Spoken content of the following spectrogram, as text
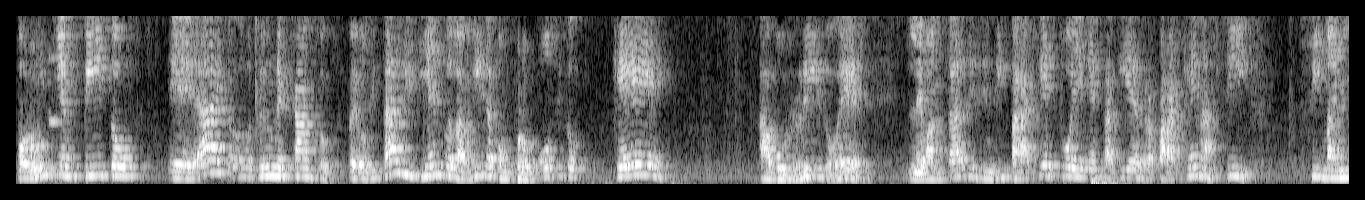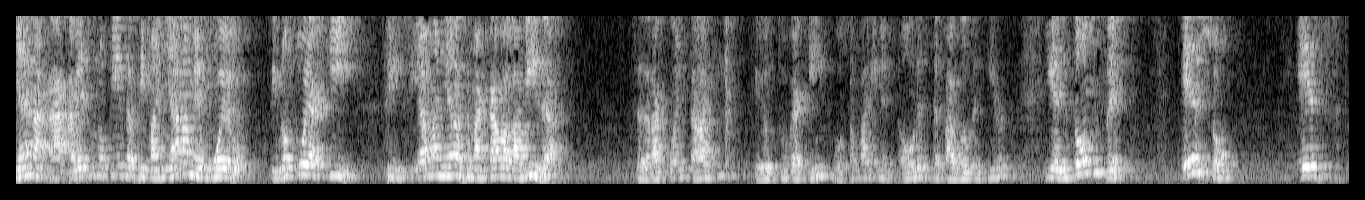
Por un tiempito, eh, ay, estoy en un descanso, pero si estás viviendo la vida con propósito, qué aburrido es levantarte y decir, ¿para qué estoy en esta tierra? ¿Para qué nací? Si mañana, a, veces uno piensa, si mañana me muero, si no estoy aquí, si, si ya mañana se me acaba la vida, ¿Se dará cuenta aquí que yo estuve aquí? ¿O somebody even notice if I wasn't here? Y entonces, eso es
